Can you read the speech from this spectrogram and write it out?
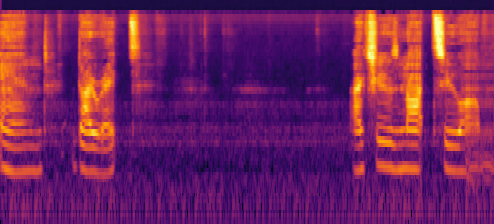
and direct. I choose not to um,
